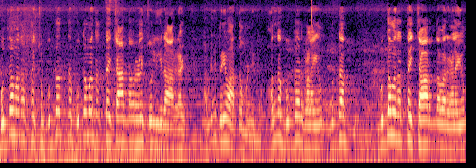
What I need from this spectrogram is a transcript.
புத்த மதத்தை சு- புத்தத்தை புத்த மதத்தை சார்ந்தவர்களை சொல்கிறார்கள் அப்படின்னு பெரிய அர்த்தம் பண்ணிட்டோம். அந்த புத்தர்களையும் புத்த புத்த மதத்தை சார்ந்தவர்களையும்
